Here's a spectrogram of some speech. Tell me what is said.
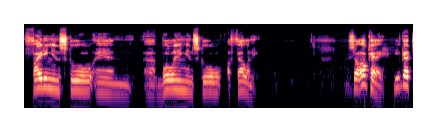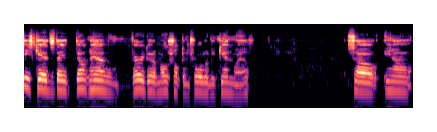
fighting in school and uh, bullying in school a felony. So, okay, you've got these kids, they don't have very good emotional control to begin with. So, you know,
